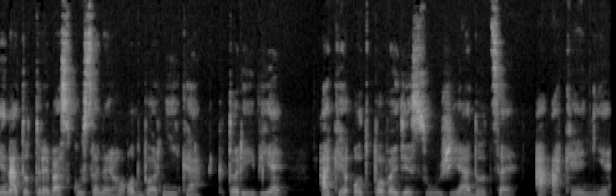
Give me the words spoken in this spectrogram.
Je na to treba skúseného odborníka, ktorý vie, aké odpovede sú žiaduce a aké nie.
